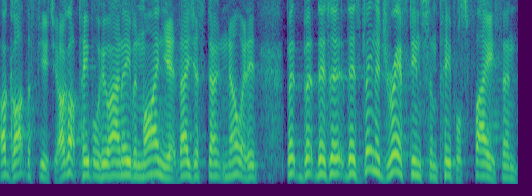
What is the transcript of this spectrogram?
I got the future. I got people who aren't even mine yet. They just don't know it. But, but there's, a, there's been a drift in some people's faith, and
